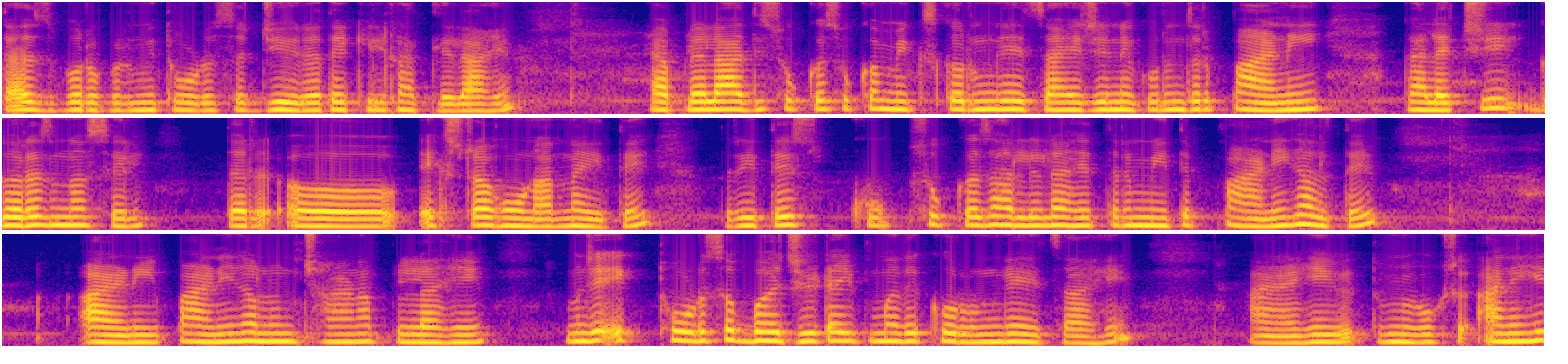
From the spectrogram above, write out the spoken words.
त्याचबरोबर मी थोडंसं जिरं देखील घातलेलं आहे. हे आपल्याला आधी सुकं सुकं मिक्स करून घ्यायचं आहे. जेणेकरून जर पाणी घालायची गरज नसेल तर एक्स्ट्रा होणार नाही ते. तर इथे खूप सुकं झालेलं आहे तर मी इथे पाणी घालते. आणि पाणी घालून छान आपल्याला हे म्हणजे एक थोडंसं भजी टाईपमध्ये करून घ्यायचं आहे. आणि हे तुम्ही बघू शकता. आणि हे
